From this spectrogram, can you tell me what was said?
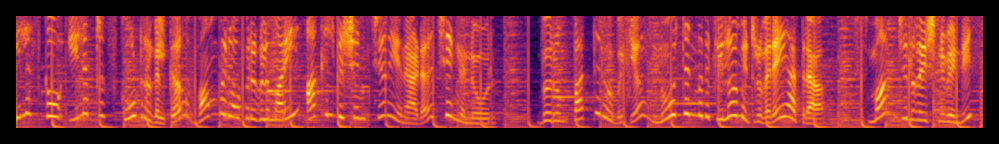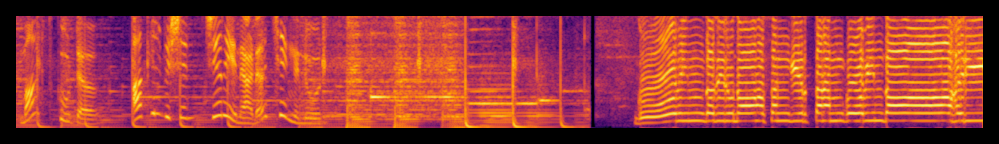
ഇലസ്കോ ഇലക്ട്രിക് സ്കൂട്ടറുകൾക്ക് വമ്പൻ ഓഫറുകളുമായി അഖിൽ വിഷൻ ചെറിയനാട് ചെങ്ങന്നൂർ. വെറും പത്ത് രൂപയ്ക്ക് നൂറ്റൻപത് കിലോമീറ്റർ വരെ യാത്ര. സ്മാർട്ട് ജനറേഷന് വേണ്ടി smart scooter. Akhil vision Cheriyanad Chengannur. Govinda തിരുനാമ സങ്കീർത്തനം ഗോവിന്ദ ഹരി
